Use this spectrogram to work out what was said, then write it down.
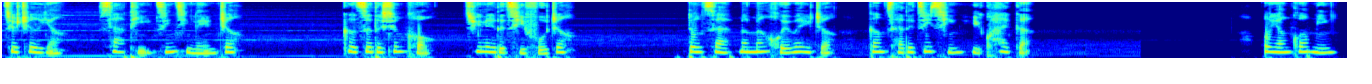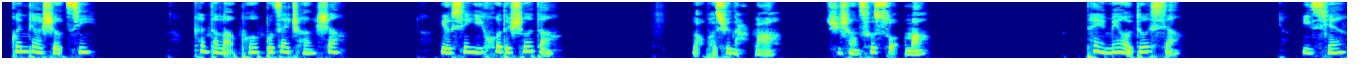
就这样下体紧紧连着，各自的胸口剧烈的起伏着，都在慢慢回味着。刚才的激情与快感。欧阳光明关掉手机，看到老婆不在床上，有些疑惑的说道：“老婆去哪儿了？去上厕所吗？”他也没有多想。以前，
